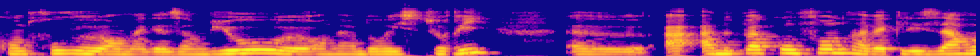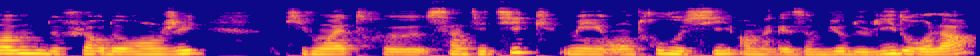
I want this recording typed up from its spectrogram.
qu'on trouve en magasin bio, en herboristerie, à, ne pas confondre avec les arômes de fleurs d'oranger qui vont être synthétiques, mais on trouve aussi en magasin bio de l'hydrolat.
